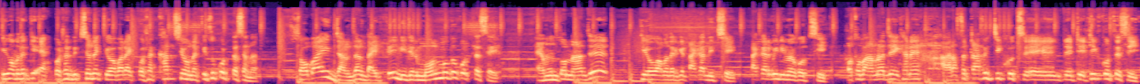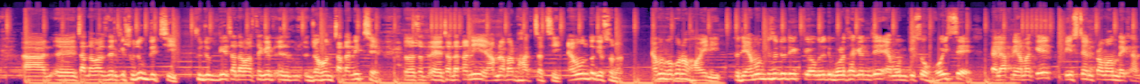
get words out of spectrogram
কেউ আমাদেরকে এক পয়সা দিচ্ছে না, কেউ আবার এক পয়সা খাচ্ছেও না, কিছু করতেছে না। সবাই যার যার দায়িত্বে নিজের মন মতো করতেছে। এমন তো না যে কেউ আমাদেরকে টাকা দিচ্ছে, টাকার বিনিময় করছি। অথবা আমরা যে এখানে রাস্তার ট্রাফিক ঠিক করছে ঠিক করতেছি চাঁদাবাজদেরকে সুযোগ দিচ্ছি, সুযোগ দিয়ে চাঁদাবাজ থেকে যখন চাঁদা নিচ্ছে চাঁদাটা নিয়ে আমরা আবার ভাগ চাচ্ছি। এমন তো কিছু না। এমন কখনো হয়নি। যদি এমন কিছু যদি কেউ যদি বলে থাকেন যে এমন কিছু হয়েছে তাহলে আপনি আমাকে ইনস্ট্যান্ট প্রমাণ দেখান।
